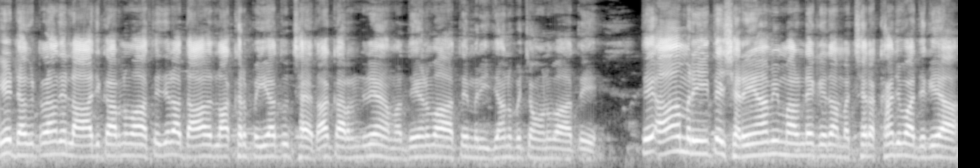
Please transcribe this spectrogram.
ਇਹ ਡਾਕਟਰਾਂ ਦੇ ਇਲਾਜ ਕਰਨ ਵਾਸਤੇ ਜਿਹੜਾ 10 ਲੱਖ ਰੁਪਈਆ ਤੂੰ ਸਹਾਇਤਾ ਕਰਨ ਰਿਹਾ ਵਾ ਦੇਣ ਵਾਸਤੇ, ਮਰੀਜ਼ਾਂ ਨੂੰ ਬਚਾਉਣ ਵਾਸਤੇ। ਤੇ ਆਹ ਮਰੀਜ਼ ਤੇ ਸ਼ਰੇਆਮ ਵੀ ਮਰਨ ਦੇ ਕਿਹਦਾ ਮੱਛਰ ਅੱਖਾਂ 'ਚ ਵੱਜ ਗਿਆ।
